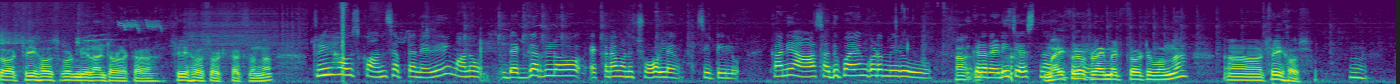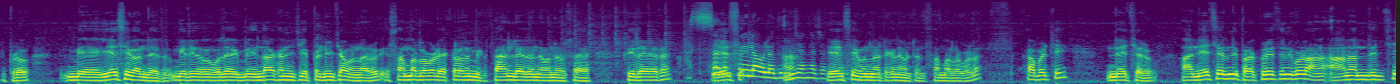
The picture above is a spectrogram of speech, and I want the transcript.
సో ట్రీ హౌస్ కూడా మీలాంటి వాళ్ళకి ట్రీ హౌస్ ఒకటి కడుతున్నాం ట్రీ హౌస్ కాన్సెప్ట్ అనేది మనం దగ్గరలో ఎక్కడ మనం చూడలేం సిటీలో. కానీ ఆ సదుపాయం కూడా మీరు ఇక్కడ రెడీ చేస్తున్నారు. మైక్రో క్లైమేట్ తోటి ఉన్న ట్రీ హౌస్. ఇప్పుడు ఏసీ వన్ లేదు. మీరు ఉదయం ఇందాక నుంచి ఎప్పటి నుంచో ఉన్నారు. ఈ సమ్మర్లో కూడా ఎక్కడైనా మీకు ఫ్యాన్ లేదని ఏమన్నా ఫీల్ అయ్యారా. ఏసీ ఉన్నట్టుగానే ఉంటుంది సమ్మర్లో కూడా. కాబట్టి నేచరు. ఆ నేచర్ని ప్రకృతిని కూడా ఆనందించి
